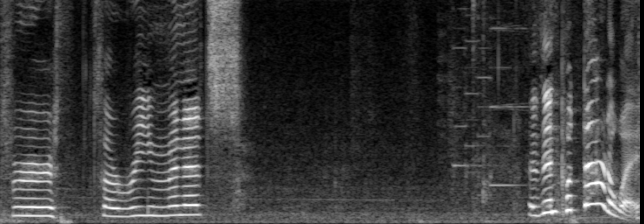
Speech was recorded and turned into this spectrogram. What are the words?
for three minutes. And then put that away.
